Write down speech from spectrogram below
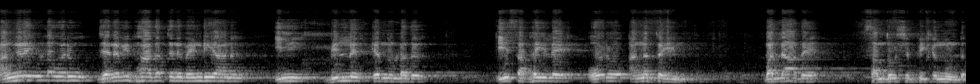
അങ്ങനെയുള്ള ഒരു ജനവിഭാഗത്തിന് വേണ്ടിയാണ് ഈ ബില്ല് എന്നുള്ളത് ഈ സഭയിലെ ഓരോ അംഗത്തെയും വല്ലാതെ സന്തോഷിപ്പിക്കുന്നുണ്ട്.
